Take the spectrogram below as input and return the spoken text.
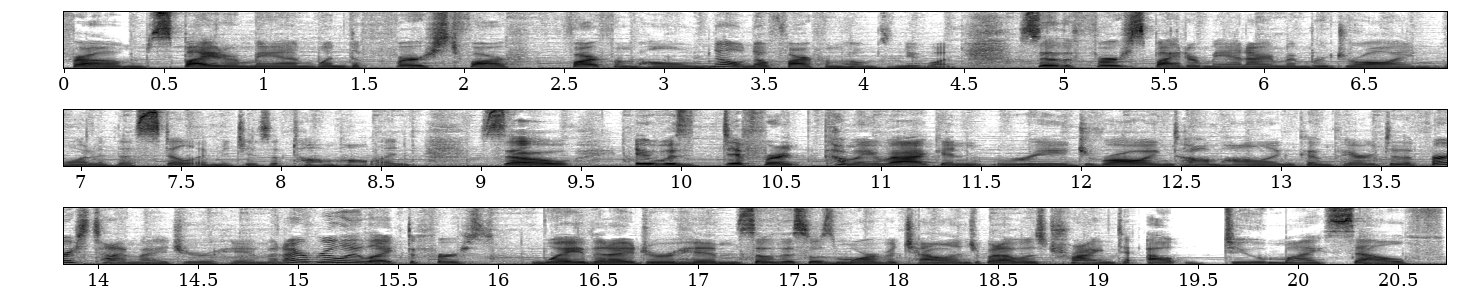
from Spider-Man when the first Far Far From Home. No, no, Far From Home's a new one. So the first Spider-Man, I remember drawing one of the still images of Tom Holland. So it was different coming back and redrawing Tom Holland compared to the first time I drew him. And I really liked the first way that I drew him. So this was more of a challenge, but I was trying to outdo myself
